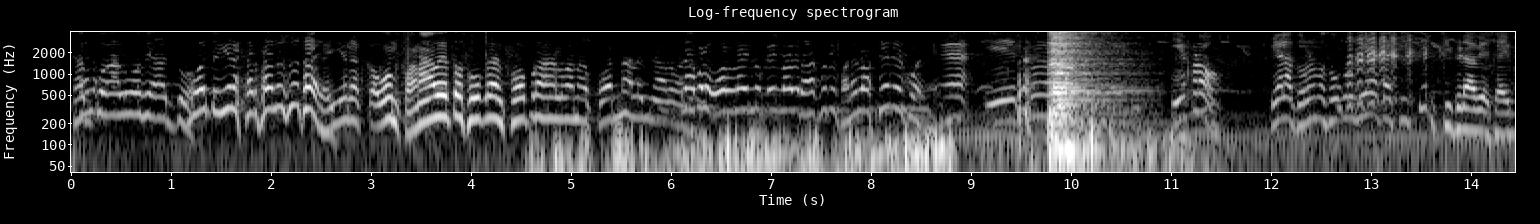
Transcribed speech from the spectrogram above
ઠપકો હાલવો છે આજ તો. હોય તો એને ખર્ચાનું શું થાય? એને ઓમ ભણાવે તો છોકરાને છોપડા હાલવાના ફોન ના લઈને હાલવાના. આપણે ઓનલાઈનનું કઈ લાગે રાખુથી ભણેલા છે ને કોઈ? એકડો. પેલા ધોરણમાં છોકરો ગયા હતા શીખ શીખડાવે સાહેબ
